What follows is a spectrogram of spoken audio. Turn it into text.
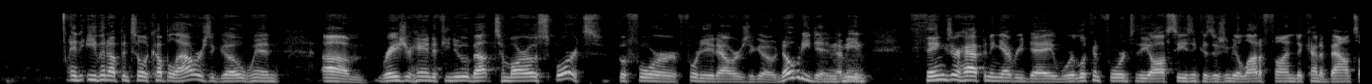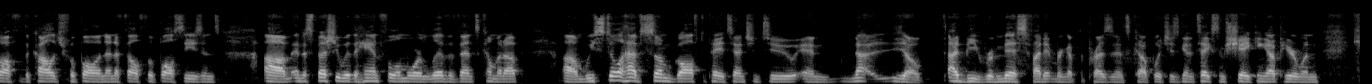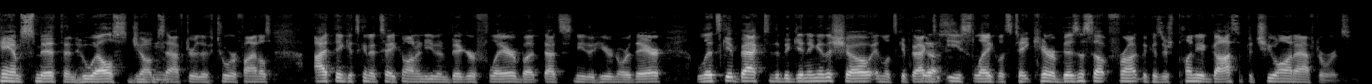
And even up until a couple hours ago, when um, raise your hand if you knew about tomorrow's sports before 48 hours ago. Nobody did. Mm-hmm. I mean, things are happening every day. We're looking forward to the off season because there's going to be a lot of fun to kind of bounce off of the college football and NFL football seasons um, and especially with a handful of more LIV events coming up. Um, we still have some golf to pay attention to, and not you know I'd be remiss if I didn't bring up the President's Cup, which is going to take some shaking up here when Cam Smith and who else jumps mm-hmm. after the Tour Finals. I think it's going to take on an even bigger flair, but that's neither here nor there. Let's get back to the beginning of the show and let's get back yes. to East Lake. Let's take care of business up front because there's plenty of gossip to chew on afterwards.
